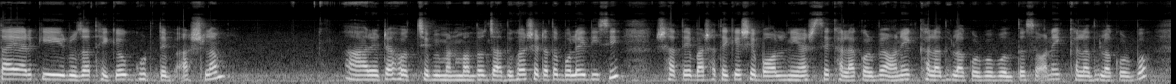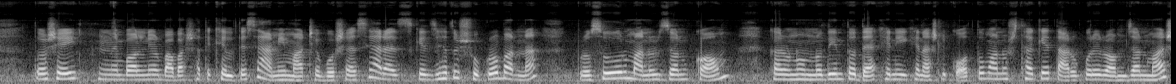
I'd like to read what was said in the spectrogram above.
তাই আর কি রোজা থেকেও ঘুরতে আসলাম। আর এটা হচ্ছে বিমানবন্দর জাদুঘর, সেটা তো বলেই দিছি। সাথে বাসা থেকে সে বল নিয়ে আসছে, খেলা করবে, অনেক খেলাধুলা করব বলতেছে, অনেক খেলাধুলা করব। তো সেই বল নিয়ে ওর বাবার সাথে খেলতেছে, আমি মাঠে বসে আছি। আর আজকে যেহেতু শুক্রবার না, প্রচুর মানুষজন কম, কারণ অন্যদিন তো দেখেনি এখানে আসলে কত মানুষ থাকে, তার উপরে রমজান মাস।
